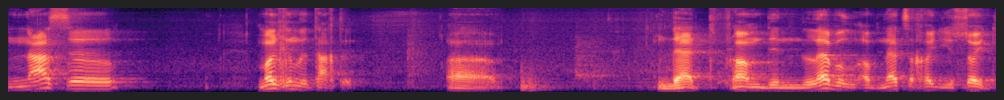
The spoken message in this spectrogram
נעשה מויכן לתחתן uh, that from the level of Netzach Yisoid,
